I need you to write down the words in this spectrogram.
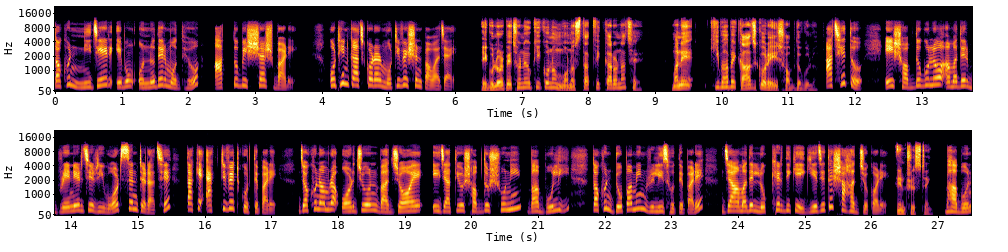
তখন নিজের এবং অন্যদের মধ্যেও আত্মবিশ্বাস বাড়ে। কঠিন কাজ করার মোটিভেশন পাওয়া যায়। এগুলোর পেছনেও কি কোনো মনস্তাত্ত্বিক কারণ আছে? মানে কীভাবে কাজ করে এই শব্দগুলো? আছে তো এই শব্দগুলো আমাদের ব্রেনের যে রিওয়ার্ড সেন্টার আছে তাকে অ্যাক্টিভেট করতে পারে। যখন আমরা অর্জন বা জয় এই জাতীয় শব্দ শুনি বা বলি তখন ডোপামিন রিলিজ হতে পারে যা আমাদের লক্ষ্যের দিকে এগিয়ে যেতে সাহায্য করে। ইন্টারেস্টিং ভাবুন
